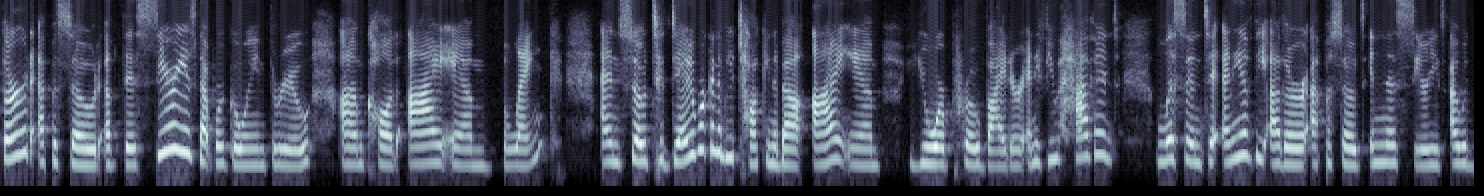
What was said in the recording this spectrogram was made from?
third episode of this series that we're going through um, called I Am Blank. And so today we're going to be talking about I Am Your Provider. And if you haven't listened to any of the other episodes in this series, I would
